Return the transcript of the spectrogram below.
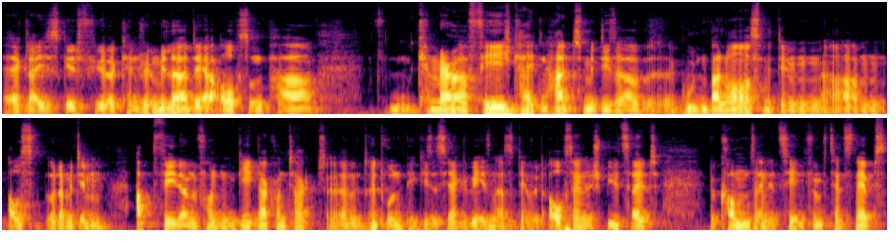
Äh, Gleiches gilt für Kendra Miller, der auch so ein paar Camara-Fähigkeiten hat, mit dieser äh, guten Balance, mit dem ähm, Aus oder mit dem Abfedern von Gegnerkontakt, äh, Drittrunden-Pick dieses Jahr gewesen. Also der wird auch seine Spielzeit bekommen, seine 10, 15 Snaps.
